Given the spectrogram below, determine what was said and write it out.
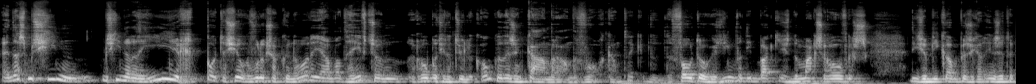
En dat is misschien, misschien dat het hier potentieel gevoelig zou kunnen worden. Ja, wat heeft zo'n robotje natuurlijk ook? Dat is een camera aan de voorkant. Hè. Ik heb de, foto gezien van die bakjes, de Mars-rovers die ze op die campus gaan inzetten.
